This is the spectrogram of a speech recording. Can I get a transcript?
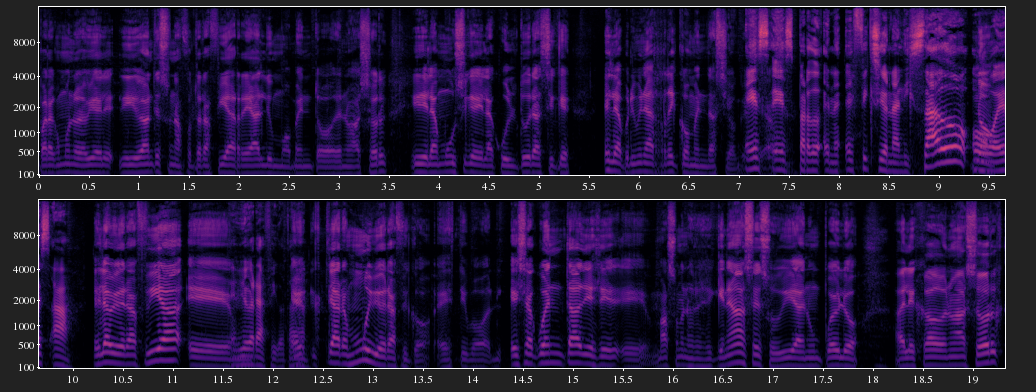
para como no lo había le- leído antes, una fotografía real de un momento de Nueva York y de la música y de la cultura, así que es la primera recomendación. Que ¿Es, es, perdón, ¿es ficcionalizado o es. Ah, Es la biografía. eh, Es biográfico también. eh, claro, es muy biográfico. Es tipo, ella cuenta desde eh, más o menos desde que nace, su vida en un pueblo alejado de Nueva York,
